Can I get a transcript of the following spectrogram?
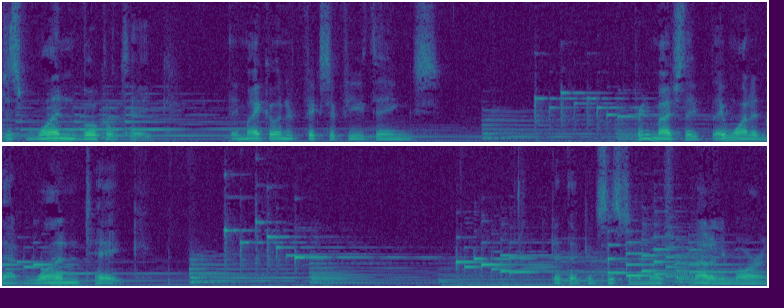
just one vocal take. They might go in and fix a few things. Pretty much, they, they wanted that one take. Get that consistent emotion. Not anymore.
